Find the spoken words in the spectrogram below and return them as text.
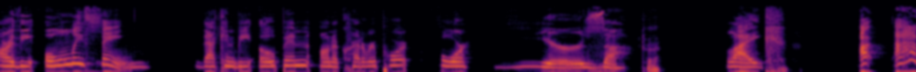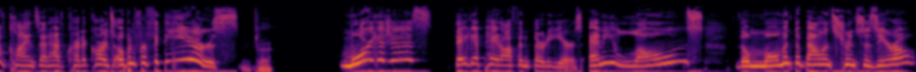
are the only thing that can be open on a credit report for years. Okay. Like, I, I have clients that have credit cards open for 50 years Okay. mortgages they get paid off in 30 years any loans the moment the balance turns to zero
